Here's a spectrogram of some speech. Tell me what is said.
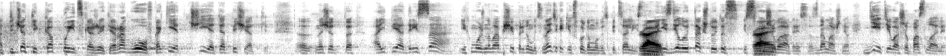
Отпечатки копыт, скажите, рогов, какие, чьи эти отпечатки? Э, Значит, IP-адреса, их можно вообще придумать. Знаете, каких сколько много специалистов? Right. Они сделают так, что это с, из Right. вашего адреса, с домашнего. Дети ваши послали.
